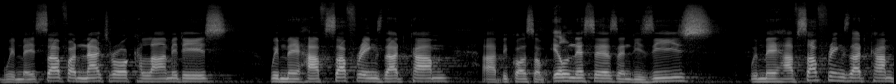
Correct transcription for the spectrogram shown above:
we may suffer natural calamities. We may have sufferings that come uh, because of illnesses and disease. We may have sufferings that come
